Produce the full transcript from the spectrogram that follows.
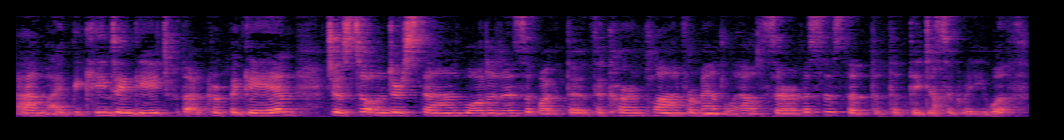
um, I'd be keen to engage with that group again, just to understand what it is about the, the current plan for mental health services that, that, that they disagree with.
